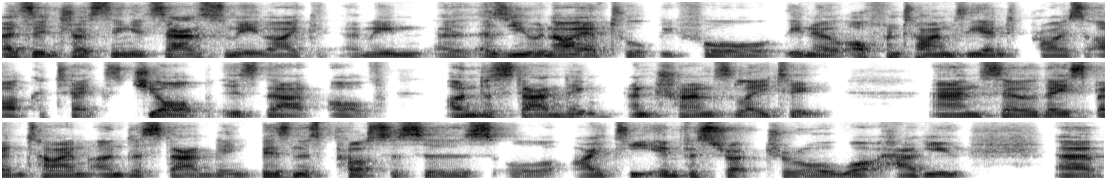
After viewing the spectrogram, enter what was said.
That's interesting. It sounds to me like, I mean, as you and I have talked before, you know, oftentimes the enterprise architect's job is that of understanding and translating. And so they spend time understanding business processes or IT infrastructure or what have you. Uh,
